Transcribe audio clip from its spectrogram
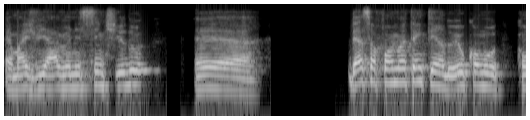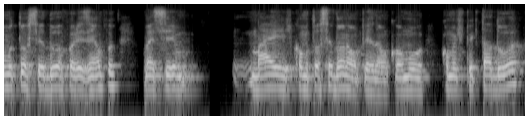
é mais viável nesse sentido. É... Dessa forma eu até entendo. Eu como como torcedor, por exemplo, vai ser mais como torcedor não, perdão, como como espectador,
